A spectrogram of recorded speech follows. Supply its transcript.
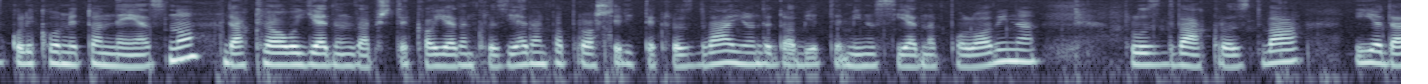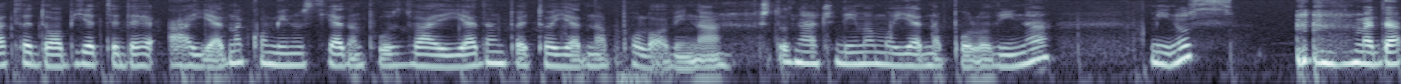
Ukoliko vam je to nejasno, dakle ovo 1 zapišite kao 1 kroz 1 pa proširite kroz 2 i onda dobijete minus jedna polovina plus 2 kroz 2 i odatle dobijete da je a jednako minus 1 plus 2 je 1, pa je to jedna polovina. Što znači da imamo jedna polovina minus, mada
